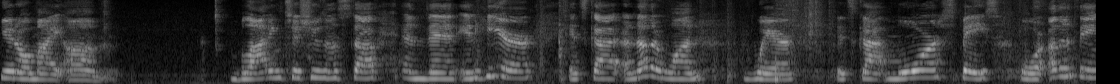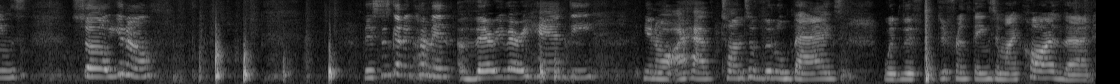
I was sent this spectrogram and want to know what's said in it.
you know, my um, blotting tissues and stuff. And then in here, it's got another one where it's got more space for other things. So, you know, this is going to come in very, very handy. You know, I have tons of little bags with different things in my car that,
